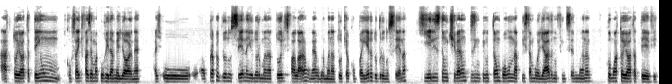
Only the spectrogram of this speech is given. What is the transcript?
a Toyota tem um consegue fazer uma corrida melhor, né? O, o próprio Bruno Senna e o Norman Ator, eles falaram, né, o Norman Ator, que é o companheiro do Bruno Senna, que eles não tiveram um desempenho tão bom na pista molhada no fim de semana como a Toyota teve.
